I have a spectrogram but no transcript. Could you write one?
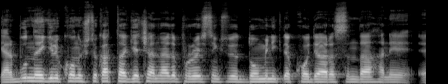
Yani bununla ilgili konuştuk. Hatta geçenlerde Pro Wrestling Studio Dominic ile Cody arasında hani e,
